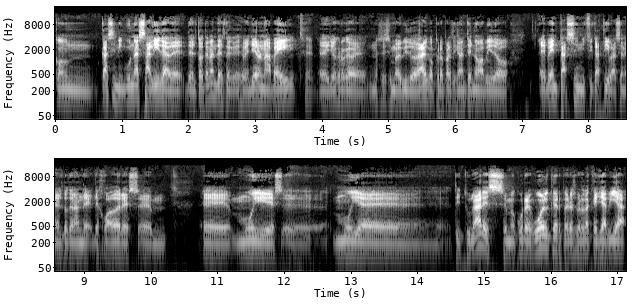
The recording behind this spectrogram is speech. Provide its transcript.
con casi ninguna salida del Tottenham desde que se vendieron a Bale, eh, yo creo que, no sé si me olvido de algo, pero prácticamente no ha habido ventas significativas en el Tottenham de, jugadores em, eh, muy, eh, muy eh, titulares. Se me ocurre Walker, pero es verdad que ya había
